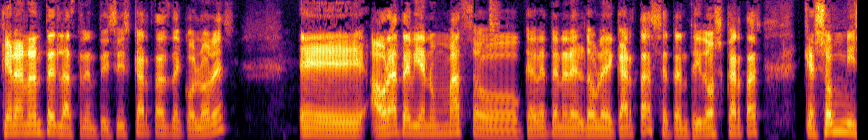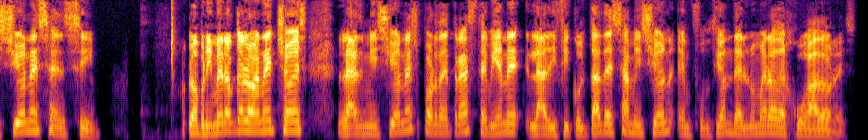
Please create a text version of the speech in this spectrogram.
que eran antes las 36 cartas de colores, eh, ahora te viene un mazo que debe tener el doble de cartas, 72 cartas, que son misiones en sí. Lo primero que lo han hecho es las misiones por detrás, te viene la dificultad de esa misión en función del número de jugadores.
